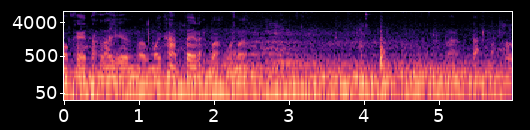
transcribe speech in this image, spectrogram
អូខេតោះឡើយយើងរកមួយខាតពេលណាបាទមុនមើលបាទដាក់មកធ្វើ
